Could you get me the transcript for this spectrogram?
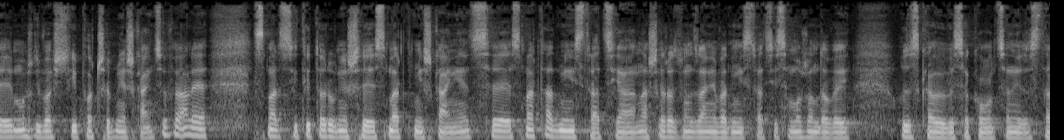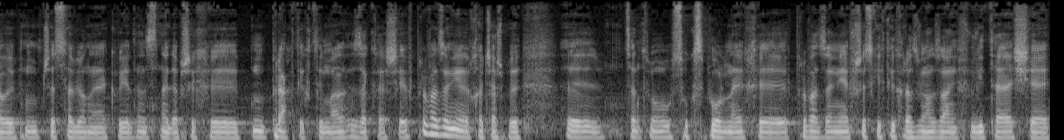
y, możliwości i potrzeb mieszkańców, ale Smart City to również y, smart mieszkaniec, y, smart administracja. Nasze rozwiązania w administracji samorządowej uzyskały wysoką ocenę i zostały mm, przedstawione jako jeden z najlepszych praktyk w tym zakresie. Wprowadzenie chociażby Centrum Usług Wspólnych, wprowadzenie wszystkich tych rozwiązań w ITS-ie.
